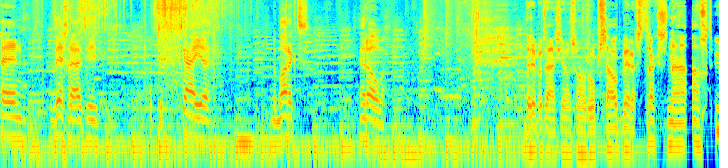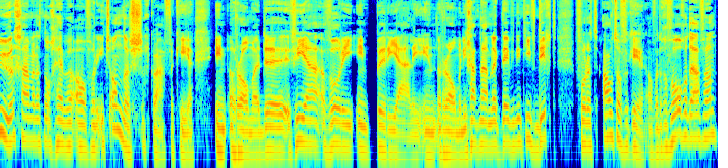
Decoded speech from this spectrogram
En wegrijdt hij op de keien de markt in Rome. De reportage was van Rob Zoutberg. Straks na acht uur gaan we het nog hebben over iets anders qua verkeer in Rome. De Via Vori Imperiali in Rome. Die gaat namelijk definitief dicht voor het autoverkeer. Over de gevolgen daarvan,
